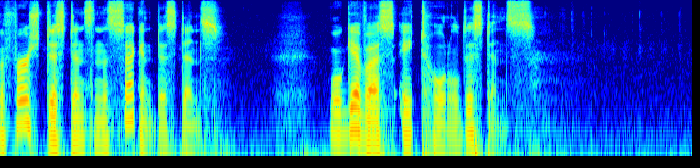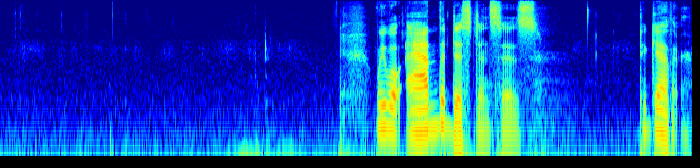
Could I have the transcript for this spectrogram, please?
the first distance and the second distance will give us a total distance. We will add the distances together.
